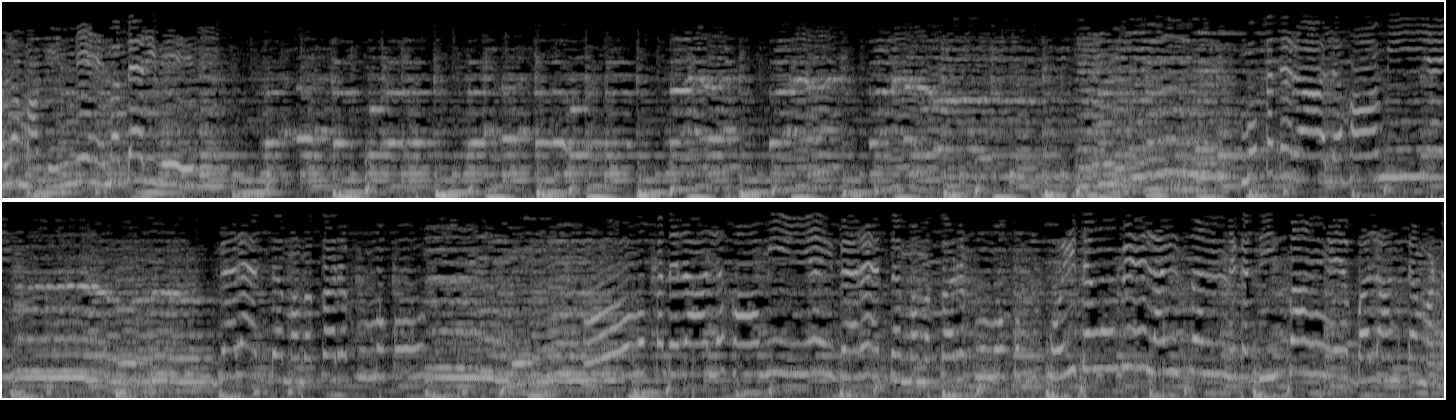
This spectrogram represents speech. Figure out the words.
බේරෙන්නද බොල මගින් එහෙම බැරි වේවි. මොකද රාල හාමියයි? වැරද්ද මම කරපු මොකෝ? මම කරපු මොක කොයිද උඹේ ලයිසන් එක දීපන්? එය බලන්ට මට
